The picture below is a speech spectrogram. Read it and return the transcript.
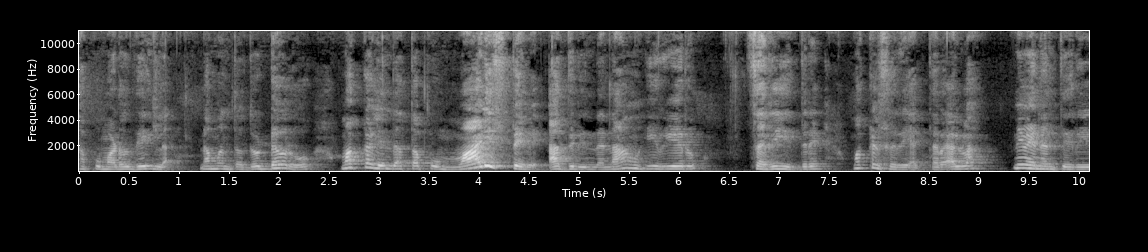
ತಪ್ಪು ಮಾಡೋದೇ ಇಲ್ಲ. ನಮ್ಮಂಥ ದೊಡ್ಡವರು ಮಕ್ಕಳಿಂದ ತಪ್ಪು ಮಾಡಿಸ್ತೇವೆ. ಆದ್ದರಿಂದ ನಾವು ಹಿರಿಯರು ಸರಿ ಇದ್ದರೆ ಮಕ್ಕಳು ಸರಿ ಆಗ್ತಾರೆ ಅಲ್ವಾ? ನೀವೇನಂತೀರಿ?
